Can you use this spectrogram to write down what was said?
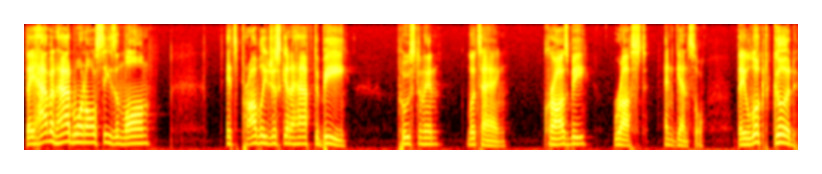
They haven't had one all season long. It's probably just going to have to be Puustinen, Letang, Crosby, Rust, and Guentzel. They looked good.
